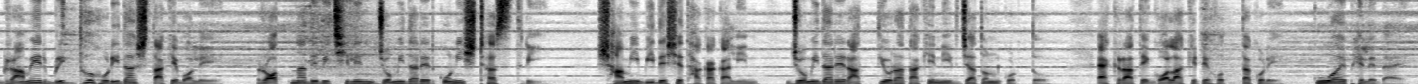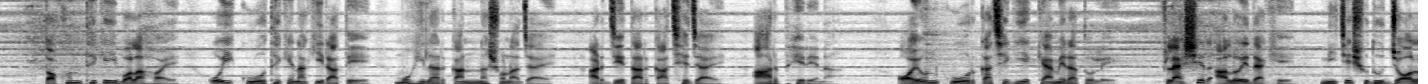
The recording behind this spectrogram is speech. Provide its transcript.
গ্রামের বৃদ্ধ হরিদাস তাকে বলে রত্নাদেবী ছিলেন জমিদারের কনিষ্ঠা স্ত্রী। স্বামী বিদেশে থাকাকালীন জমিদারের আত্মীয়রা তাকে নির্যাতন করত। এক রাতে গলা কেটে হত্যা করে কুয়োয় ফেলে দেয়। তখন থেকেই বলা হয়, ওই কুয়ো থেকে নাকি রাতে মহিলার কান্না শোনা যায়, আর যে তার কাছে যায়, আর ফেরে না। অয়ন কুয়োর কাছে গিয়ে ক্যামেরা তোলে। ফ্ল্যাশের আলোয় দেখে, নিচে শুধু জল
